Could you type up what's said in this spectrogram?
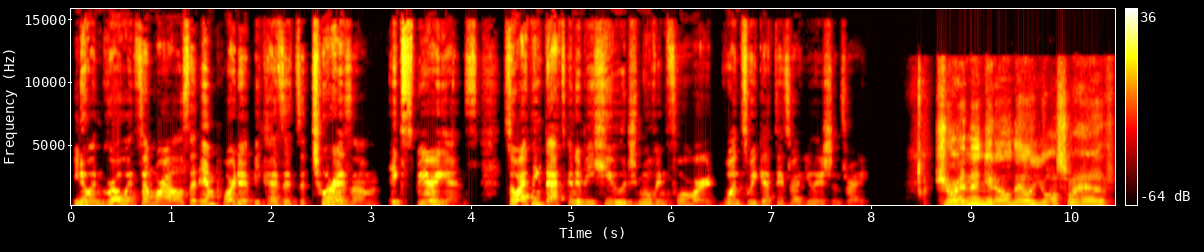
you know, and grow it somewhere else and import it because it's a tourism experience. So I think that's going to be huge moving forward once we get these regulations right. Sure. And then, you know, now you also have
